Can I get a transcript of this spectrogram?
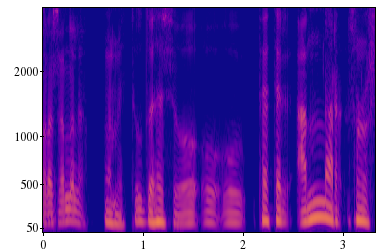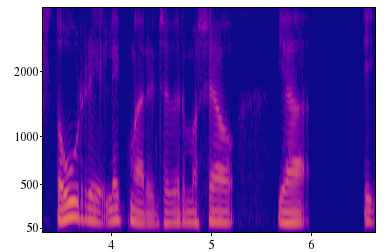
bara sannlega Einmitt, út af þessu og, og, og þetta er annar svona stóri leikmaðurinn sem við erum að sjá já, e,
